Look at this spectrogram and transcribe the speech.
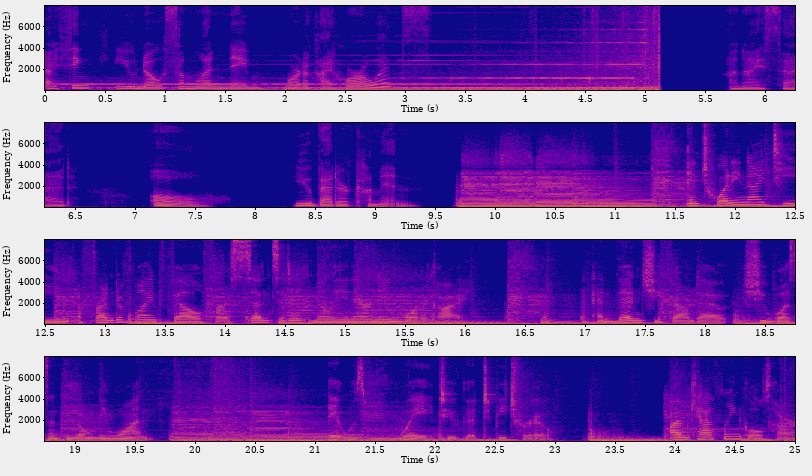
I think you know someone named Mordecai Horowitz? I said, Oh, you better come in. In 2019, a friend of mine fell for a sensitive millionaire named Mordecai. And then she found out she wasn't the only one. It was way too good to be true. I'm Kathleen Goldhar,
